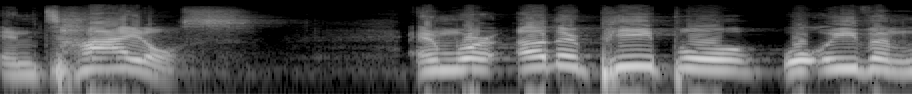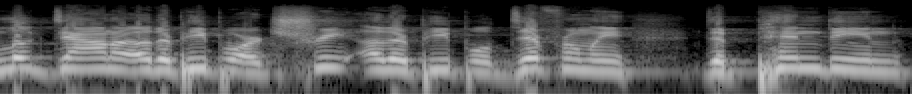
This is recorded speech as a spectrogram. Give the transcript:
and titles. And where other people will even look down on other people or treat other people differently depending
